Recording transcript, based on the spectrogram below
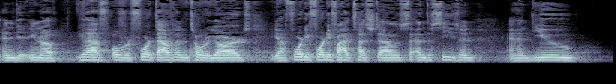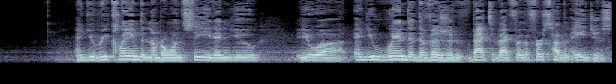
and you know you have over 4000 total yards you have 40 45 touchdowns to end the season and you and you reclaim the number one seed and you you uh and you win the division back to back for the first time in ages.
